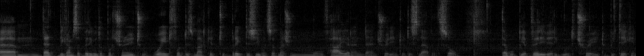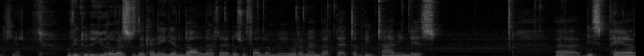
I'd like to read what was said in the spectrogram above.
um, that becomes a very good opportunity to wait for this market to break the sequence of move higher and then trade into this level so that would be a very very good trade to be taken here Moving to the euro versus the Canadian dollar, uh, those who follow me will remember that I've been timing this uh, this pair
